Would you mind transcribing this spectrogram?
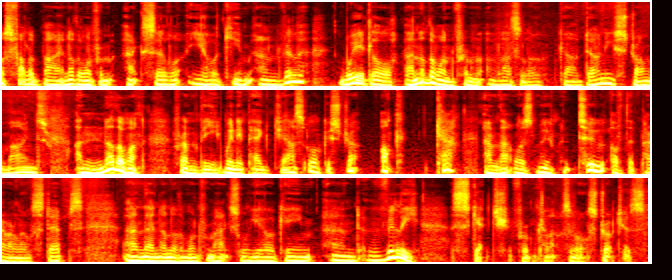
was followed by another one from Axel Joachim and Villa, Weedle, another one from Laszlo Gardony, Strong Minds, another one from the Winnipeg Jazz Orchestra, Okka, and that was movement two of the parallel steps, and then another one from Axel Joachim and Willi sketch from Collapse of All Structures.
